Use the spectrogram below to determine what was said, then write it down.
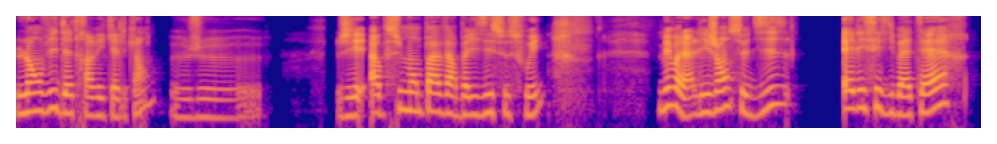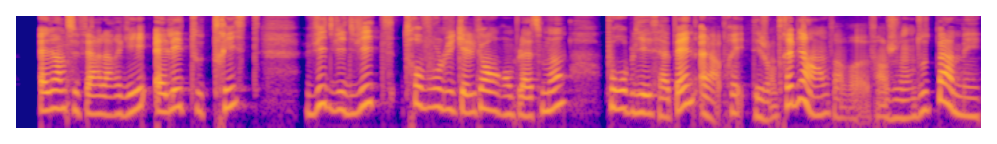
l'envie d'être avec quelqu'un. Euh, je, j'ai absolument pas verbalisé ce souhait. Mais voilà, les gens se disent, elle est célibataire, elle vient de se faire larguer, elle est toute triste. Vite, vite, vite, trouvons-lui quelqu'un en remplacement pour oublier sa peine. Alors après, des gens très bien, hein, enfin, je n'en doute pas, mais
